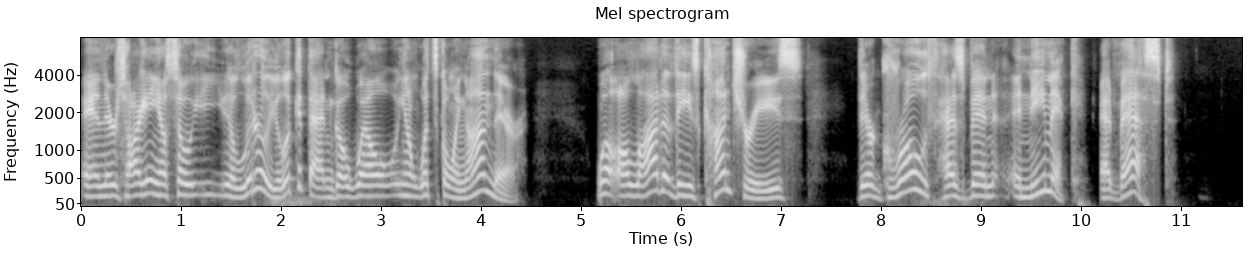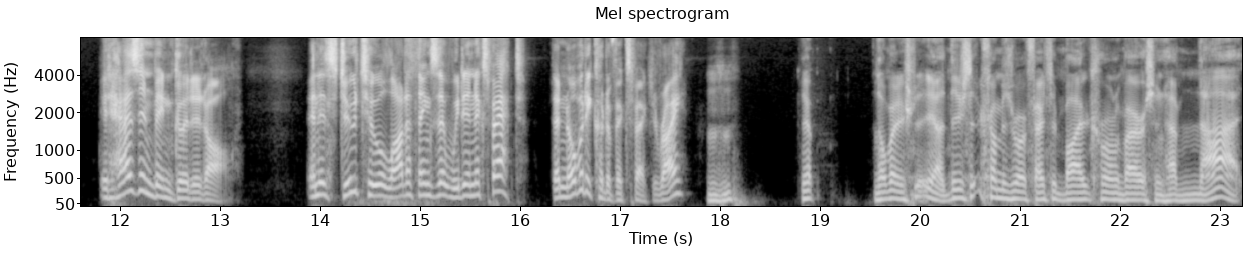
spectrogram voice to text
And they're talking, you know, so you know, literally look at that and go, well, you know, what's going on there? Well, a lot of these countries their growth has been anemic at best. It hasn't been good at all. And it's due to a lot of things that we didn't expect, that nobody could have expected, right? Mm-hmm. Yep. Nobody, yeah, these companies were affected by coronavirus and have not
